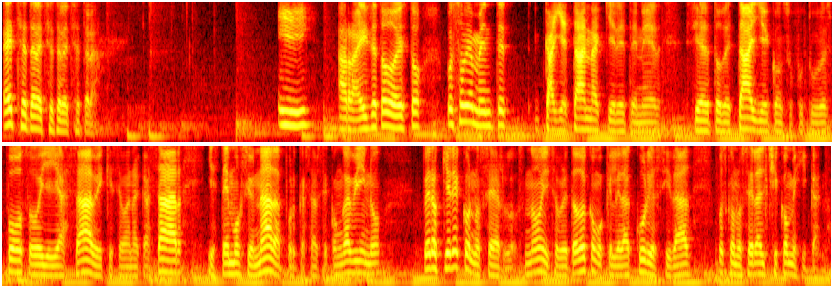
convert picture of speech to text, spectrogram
Etcétera, etcétera, etcétera. Y a raíz de todo esto, pues obviamente Cayetana quiere tener cierto detalle con su futuro esposo, ella ya sabe que se van a casar y está emocionada por casarse con Gavino, pero quiere conocerlos, ¿no? Y sobre todo como que le da curiosidad pues conocer al chico mexicano.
